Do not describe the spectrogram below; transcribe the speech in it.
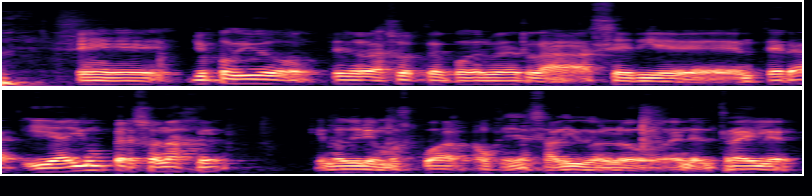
eh, yo he podido tener la suerte de poder ver la serie entera y hay un personaje que no diremos cuál aunque ya ha salido en, lo, en el tráiler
